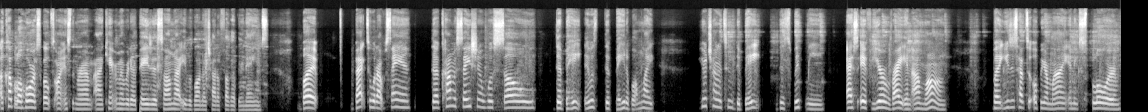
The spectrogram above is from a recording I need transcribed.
a couple of horoscopes on Instagram. I can't remember their pages, so I'm not even going to try to fuck up their names. But back to what I was saying, the conversation was so debate. It was debatable. I'm like, you're trying to debate this with me as if you're right and I'm wrong. But you just have to open your mind and explore,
